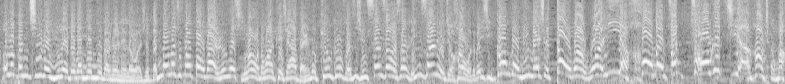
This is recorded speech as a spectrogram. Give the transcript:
好了，本期的娱乐豆瓣天就到这里了。我是本档的主播豆瓣，如果喜欢我的话，可以加下本人的 QQ 粉丝群三三二三零三六九号，我的微信公共平台是豆瓣五二一呀，后面咱找个减号成吗？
